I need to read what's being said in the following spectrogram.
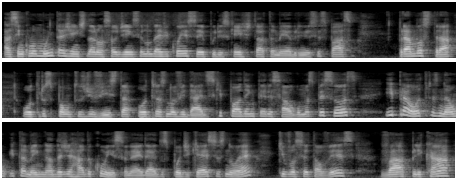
assim como muita gente da nossa audiência não deve conhecer, por isso que a gente está também abrindo esse espaço para mostrar outros pontos de vista, outras novidades que podem interessar algumas pessoas e para outras não, e também nada de errado com isso, né? A ideia dos podcasts não é que você talvez vá aplicar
